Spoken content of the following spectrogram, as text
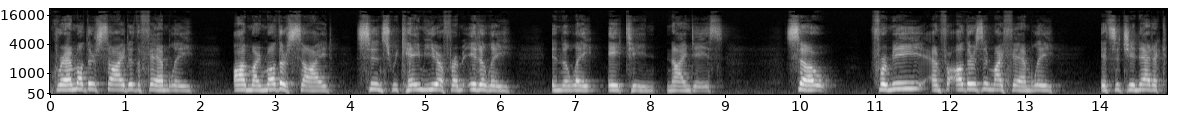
grandmother's side of the family, on my mother's side, since we came here from Italy in the late 1890s. So, for me and for others in my family, it's a genetic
